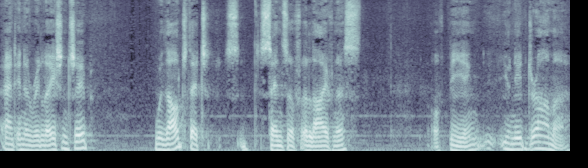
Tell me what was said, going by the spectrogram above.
And in a relationship without that sense of aliveness, of being, you need drama.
